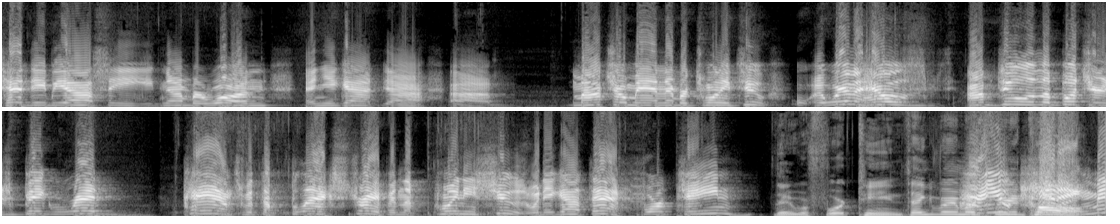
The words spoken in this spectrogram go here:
Ted DiBiase number one and you got uh, uh, Macho Man number 22, where the hell's Abdullah the Butcher's big red pants with the black stripe and the pointy shoes? What do you got that? 14? They were 14. Thank you very much Are for you your call. kidding me?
